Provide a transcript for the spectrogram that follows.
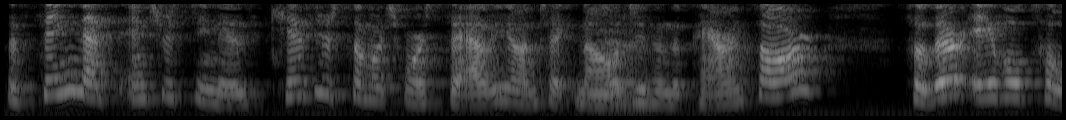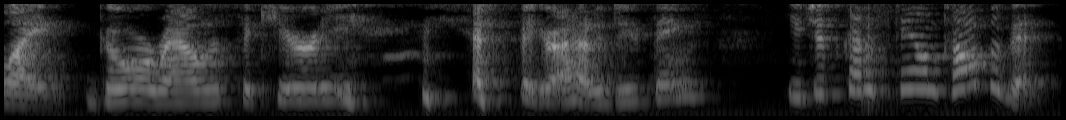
The thing that's interesting is kids are so much more savvy on technology yeah. than the parents are. So they're able to like go around the security and figure out how to do things. You just got to stay on top of it.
